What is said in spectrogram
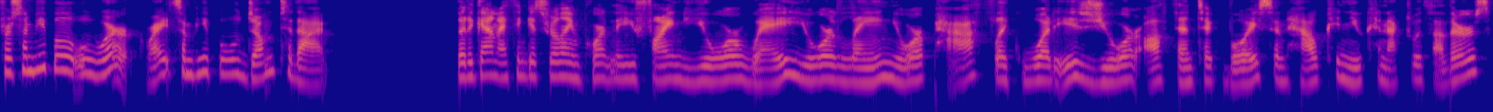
for some people, it will work, right? Some people will jump to that. But again, I think it's really important that you find your way, your lane, your path. Like, what is your authentic voice and how can you connect with others?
